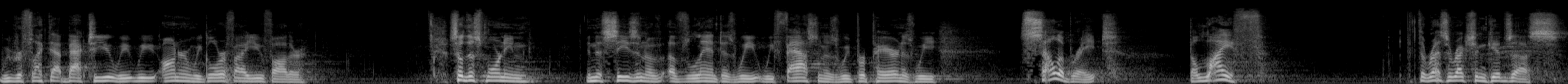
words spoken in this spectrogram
we reflect that back to you. We, we honor and we glorify you, Father. So this morning, in this season of, of Lent, as we, we fast and as we prepare and as we celebrate the life that the resurrection gives us,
